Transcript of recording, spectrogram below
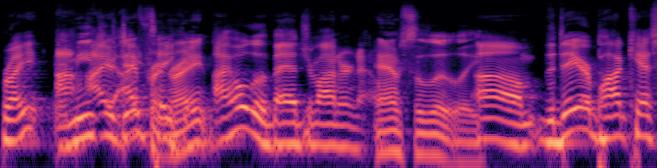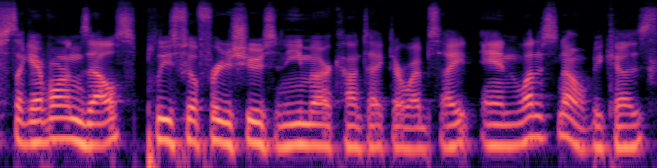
right? It means you're different, right? I hold a badge of honor now. Absolutely. Um, the day our podcast is like everyone else, please feel free to shoot us an email or contact our website and let us know because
